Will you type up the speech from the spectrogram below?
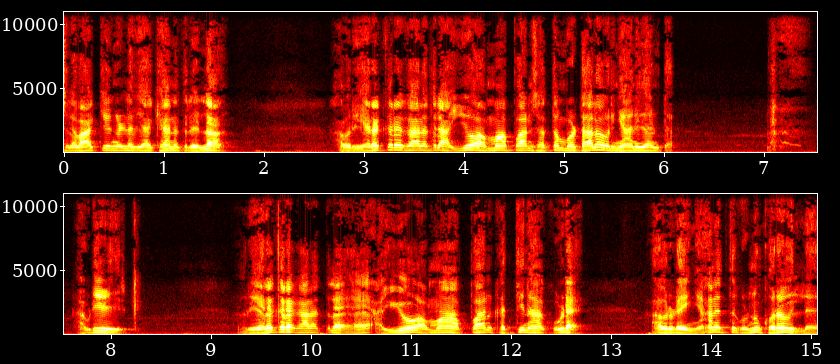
சில வாக்கியங்களில் வியாக்கியானத்துல எல்லாம் அவர் இறக்குற காலத்தில் ஐயோ அம்மா அப்பான்னு சத்தம் போட்டாலும் அவர் ஞானிதான்ட்டார். அப்படி எழுதியிருக்கு. அவர் இறக்குற காலத்தில் ஐயோ அம்மா அப்பான்னு கத்தினா கூட அவருடைய ஞானத்துக்கு ஒன்றும் குறவில்லை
